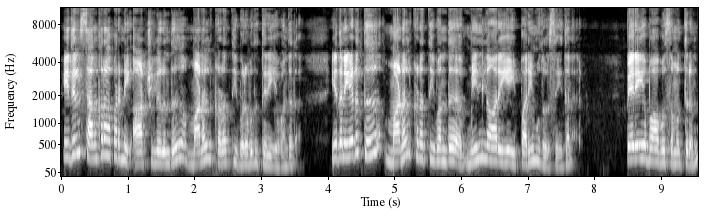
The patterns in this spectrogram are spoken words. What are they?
இதில் சங்கராபரணி ஆற்றிலிருந்து மணல் கடத்தி வருவது தெரிய வந்தது. இதனையடுத்து மணல் கடத்தி வந்த மினி லாரியை பறிமுதல் செய்தனர். பெரியபாபு சமுத்திரம்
